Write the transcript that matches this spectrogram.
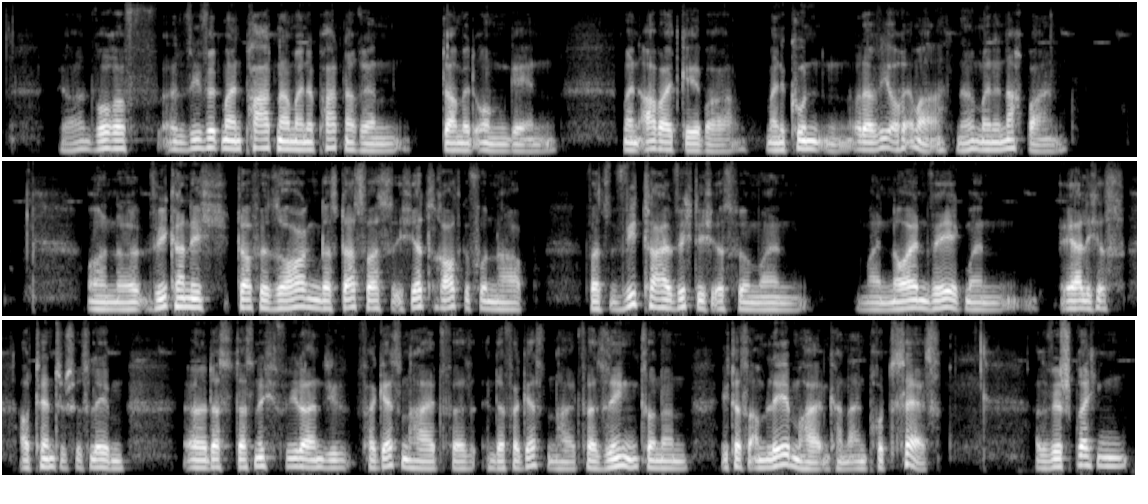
Ja, und worauf, also wie wird mein Partner, meine Partnerin damit umgehen? Mein Arbeitgeber, meine Kunden oder wie auch immer, ne, meine Nachbarn. Und äh, wie kann ich dafür sorgen, dass das, was ich jetzt rausgefunden habe, was vital wichtig ist für mein meinen neuen Weg, mein ehrliches, authentisches Leben, äh, dass das nicht wieder in die Vergessenheit, in der Vergessenheit versinkt, sondern ich das am Leben halten kann, ein Prozess. Also wir sprechen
